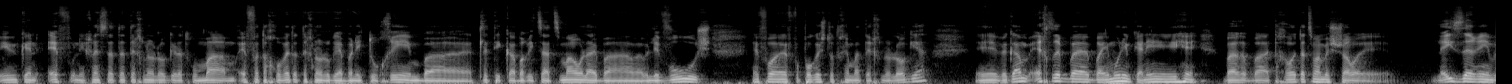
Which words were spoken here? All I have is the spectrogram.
אם כן, איפה נכנסת הטכנולוגיה לתחום? מה, איפה אתה חווה את הטכנולוגיה? בניתוחים, באתלטיקה, בריצה עצמה אולי, בלבוש? איפה, איפה פוגשת אתכם הטכנולוגיה? אה, וגם איך זה באימונים, כי אני, בתחרויות עצמם יש אה, לייזרים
